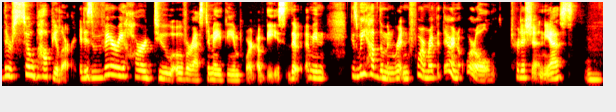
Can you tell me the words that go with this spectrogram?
they're so popular. It is very hard to overestimate the import of these. They're- I mean, because we have them in written form, right? But they're an oral tradition, yes. Mhm.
